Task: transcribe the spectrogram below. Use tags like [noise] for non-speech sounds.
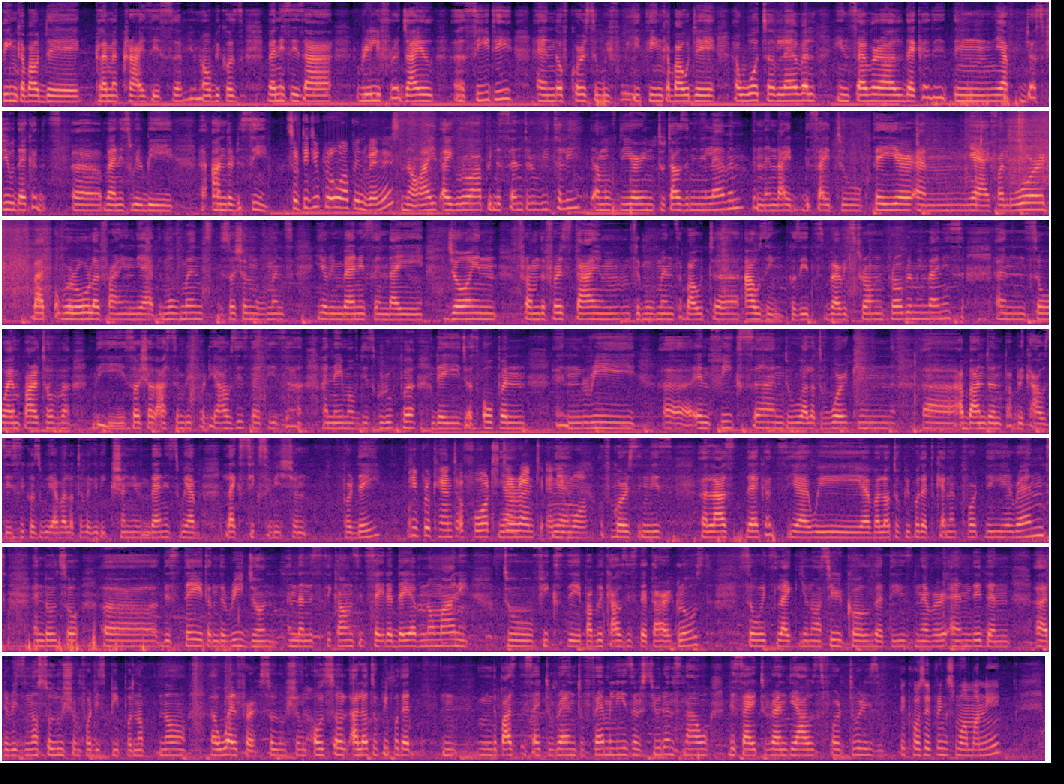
think about the climate crisis, uh, you know, because Venice is a really fragile uh, city, and of course, if we think about the uh, water level in several decades, in yeah, just few decades, uh, Venice will be uh, under the sea. So, did you grow up in Venice? No, I, I grew up in the center of Italy. I moved here in 2011 and then I decided to stay here and yeah, I found work. But overall, I find yeah, the movements, the social movements here in Venice and I joined from the first time the movements about uh, housing because it's very strong problem in Venice. And so I'm part of uh, the social assembly for the houses that is uh, a name of this group. They just open and re uh, and fix and do a lot of work in uh, abandoned public houses because we have a lot of eviction in Venice. We have like six eviction per day People can't afford the rent yeah. anymore. Of course, in these uh, last decades, yeah, we have a lot of people that cannot afford the rent, and also uh, the state and the region, and then the city council say that they have no money to fix the public houses that are closed. So it's like you know a circle that is never ended, and uh, there is no solution for these people, no no uh, welfare solution. Also, a lot of people that in in the past decide to rent to families or students now decide to rent the house for tourism. Because it brings more money.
